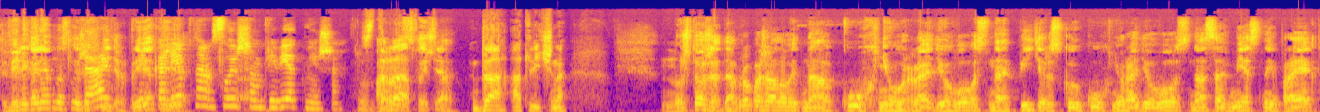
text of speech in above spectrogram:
Великолепно слышит Да, Питер. Привет, привет. великолепно слышим. Привет, Миша. Здравствуйте. Да, отлично. Ну что же, добро пожаловать на кухню Радио ВОЗ, на питерскую кухню Радио ВОЗ, на совместный проект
